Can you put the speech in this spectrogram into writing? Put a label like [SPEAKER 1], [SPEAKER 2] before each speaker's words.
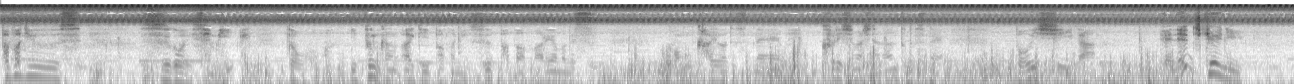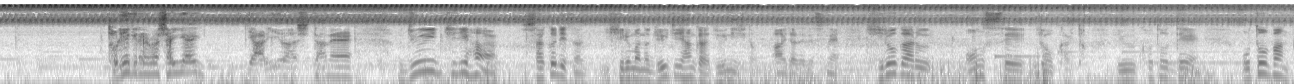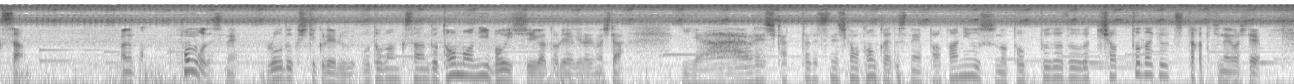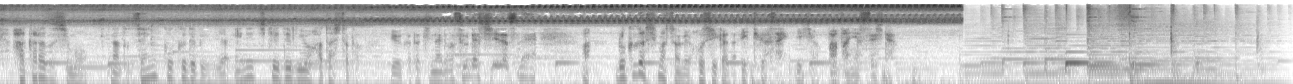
[SPEAKER 1] パパニュース。すごいセミ。どうも。1分間 IT パパニュースパパ丸山です。今回はですねびっくりしました。なんとですね Voicy が NHK に取り上げられました。イエイ。やりましたね。11時半昨日の昼間の11時半から12時の間でですね広がる音声業界ということでオトバンクさんあの本をですね朗読してくれるオトバンクさんとともに Voicy が取り上げられました。いやー嬉しかったですね。しかも今回ですねパパニュースのトップ画像がちょっとだけ映った形になりまして図らずしもなんと全国デビューや NHK デビューを果たしたという形になります。嬉しいですね。あ録画しましたので欲しい方行ってください。以上パパニュースでした。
